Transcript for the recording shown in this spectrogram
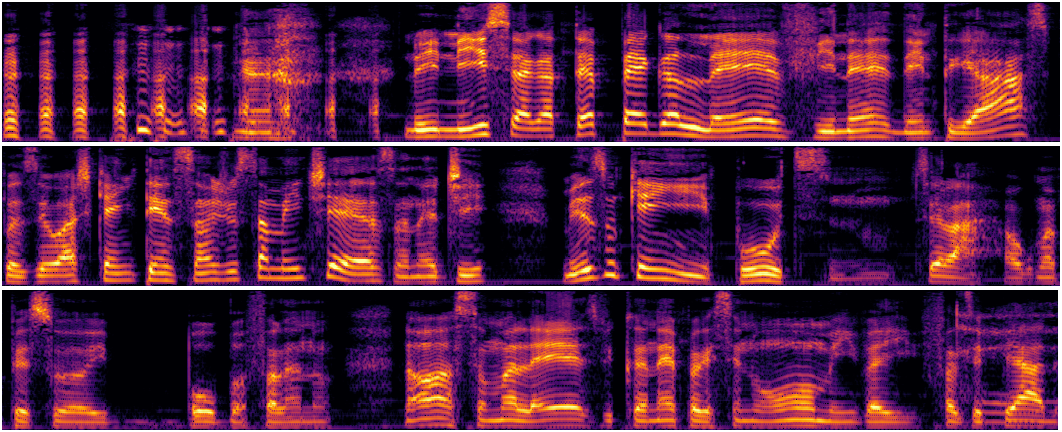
É. No início ela até pega leve, né? Entre aspas, eu acho que a intenção é justamente essa, né? De mesmo quem, putz, sei lá, alguma pessoa boba, falando, nossa, uma lésbica, né, parecendo um homem, vai fazer piada.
